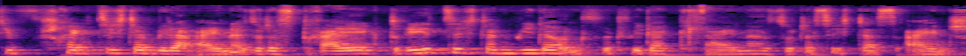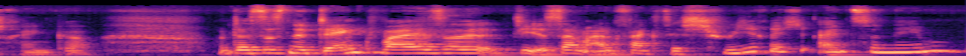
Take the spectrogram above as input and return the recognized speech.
die schränkt sich dann wieder ein. Also das Dreieck dreht sich dann wieder und wird wieder kleiner, so dass ich das einschränke. Und das ist eine Denkweise, die ist am Anfang sehr schwierig einzunehmen.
